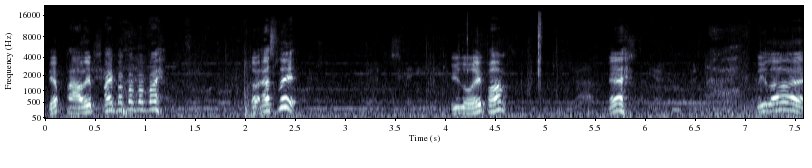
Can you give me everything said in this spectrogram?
เดี๋ยวเปล่าเลยไปไปไปไปไปเออแอสลี่ดีโหลดให้พร้อมเอ๊ะดีเลย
